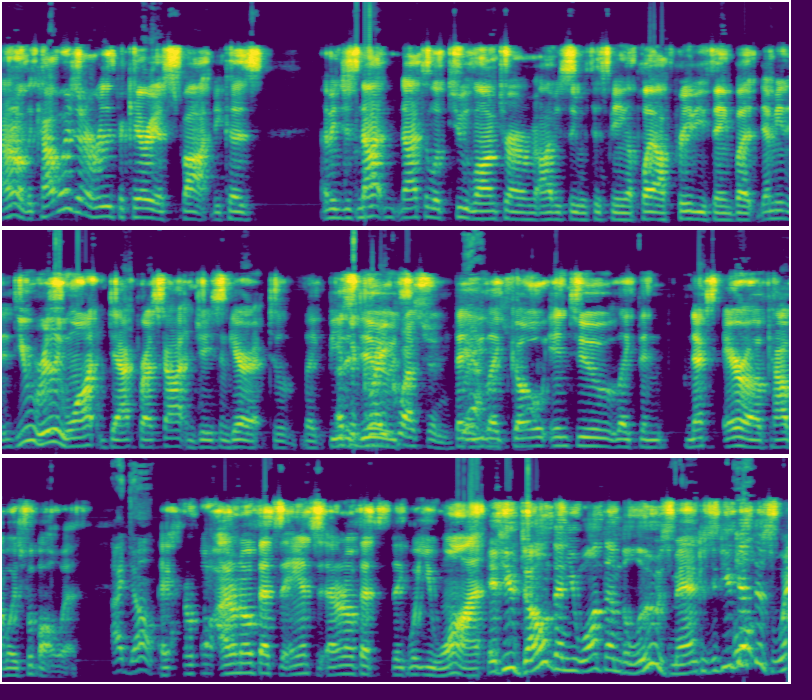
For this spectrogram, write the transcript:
I don't know. The Cowboys are in a really precarious spot because I mean, just not not to look too long term, obviously, with this being a playoff preview thing. But I mean, do you really want Dak Prescott and Jason Garrett to like be That's the a great dudes question. that Great you like go into like the next era of Cowboys football with? I don't. I don't know, I don't know if that's the answer. I don't know if that's like what you want. If you don't, then you want them to lose, man. Because if you Well, get this win,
